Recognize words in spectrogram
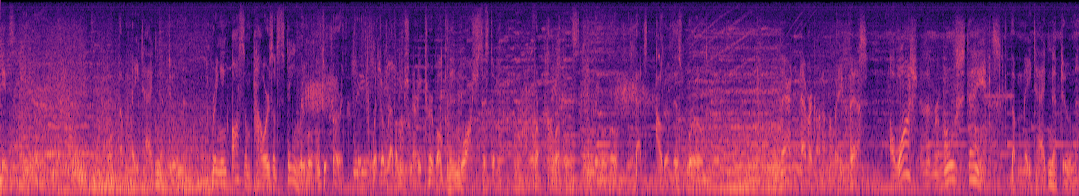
It's here. The Maytag Neptune. Bringing awesome powers of stain removal to Earth with the revolutionary Turbo Clean wash system for powerful stain removal that's out of this world. They're never gonna believe this. A washer that removes stains. The Maytag Neptune.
